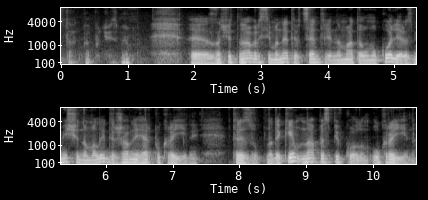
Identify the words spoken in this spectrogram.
так, мабуть, візьмемо. Е, значить, на аверсі монети в центрі на матовому колі розміщено малий державний герб України тризуб, над яким напис півколом Україна.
